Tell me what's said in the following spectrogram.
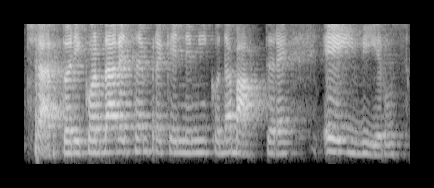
Certo, ricordare sempre che il nemico da battere è il virus.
